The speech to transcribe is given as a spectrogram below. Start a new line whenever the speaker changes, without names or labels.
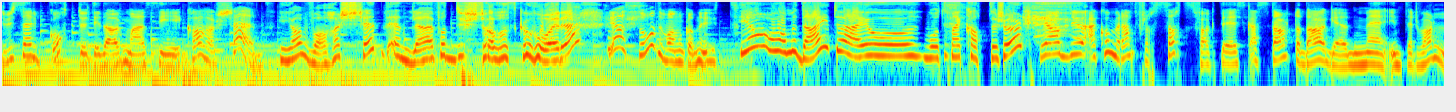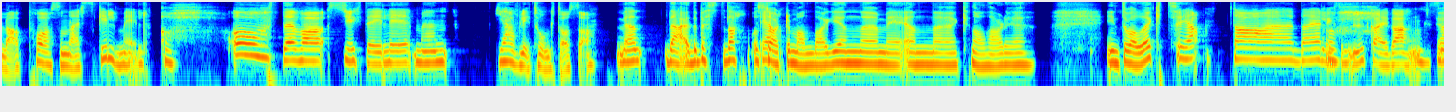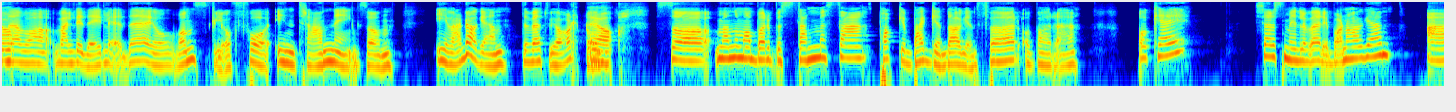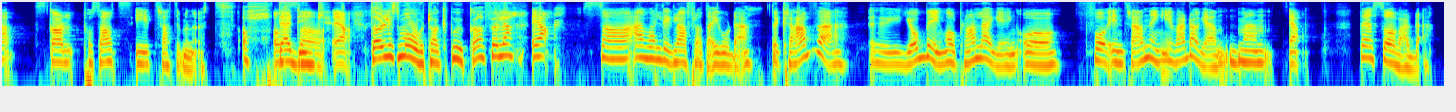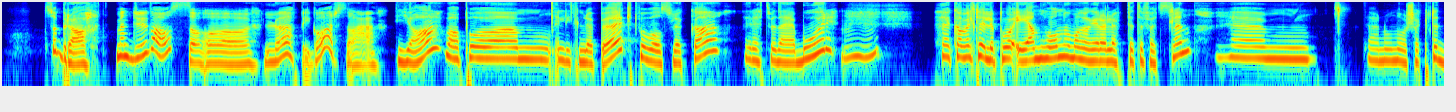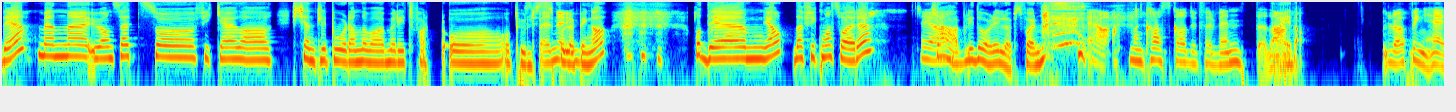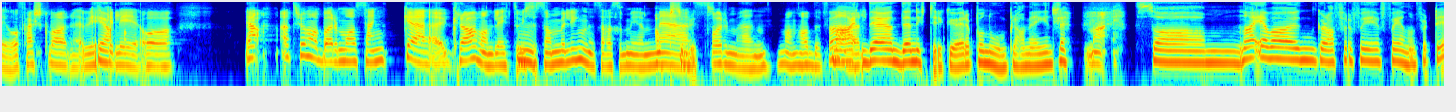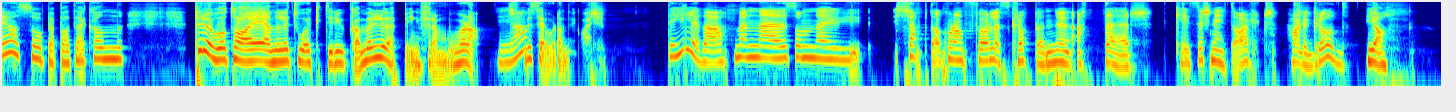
Du ser godt ut i dag, må jeg si. Hva har skjedd?
Ja, hva har skjedd? Endelig har jeg fått dusja og vaske håret.
Ja, så det var noe nytt.
Ja, og hva med deg? Du er jo våt som ei katte sjøl.
Ja, du, jeg kommer rett fra Sats, faktisk. Jeg starta dagen med intervaller på sånn der skill-mail.
Åh.
oh, det var sykt deilig, men jævlig tungt også.
Men det er jo det beste, da. Å
Ja.
starte mandagen med en eh, knallhard eh, intervalløkt.
Ja, da, da er liksom uka i gang, så
Ja.
det var veldig deilig. Det er jo vanskelig å få inn trening sånn i hverdagen, det vet vi jo alt om.
Ja.
Så, men når man bare bestemmer seg, pakker bagen dagen før og bare Ok, kjæresten min leverer i barnehagen, jeg skal på Sats i 30 minutter.
Åh, det er
så-
digg.
Ja,
Da har du liksom overtaket på uka, føler jeg.
ja, så jeg er veldig glad for at jeg gjorde det. Det krever eh, jobbing og planlegging å få inn trening i hverdagen, men ja, det er så verdt det.
Så bra.
Men du var også og løp i går, så jeg.
Ja, var på um, en liten løpeøkt på Voldsløkka, rett ved der jeg bor. Jeg kan vel telle på én hånd hvor mange ganger jeg har løpt etter fødselen. Um, det er noen årsaker til det, men uh, uansett så fikk jeg da kjent litt på hvordan det var med litt fart og, og puls
Spenning.
på løpinga. Og det, ja, der fikk man svaret. Jævlig dårlig løpsform.
ja, men hva skal du forvente, da?
Neida.
Løping er jo ferskvare, virkelig, og ja, jeg tror man bare må senke kravene litt, og ikke sammenligne seg så mye med
Mm. Absolutt.
formen man hadde før.
Nei, det, det nytter ikke å gjøre på noen plan, egentlig.
Nei.
Så um, nei, jeg var glad for å få, få gjennomført det, og så håper jeg på at jeg kan prøve å ta en eller to økter i uka med løping framover, da. Så får vi se hvordan det går.
Deilig, da. Men eh, sånn eh, kjapt, da. Hvordan føles kroppen nå etter keisersnitt og alt? Har det grodd?
Ja.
